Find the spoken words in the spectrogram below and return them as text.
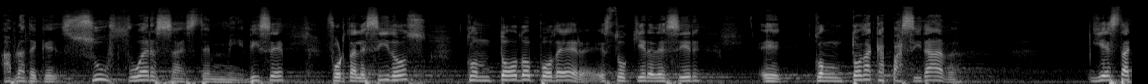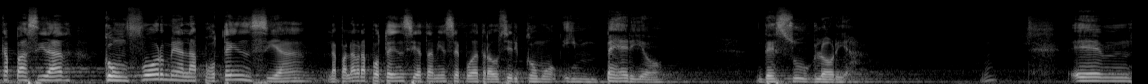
Habla de que su fuerza está en mí. Dice, fortalecidos con todo poder. Esto quiere decir eh, con toda capacidad. Y esta capacidad conforme a la potencia, la palabra potencia también se puede traducir como imperio de su gloria. Em, eh,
